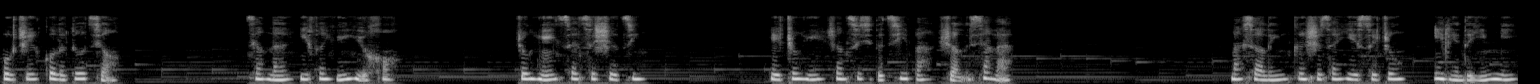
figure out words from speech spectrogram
不知过了多久，江南一番云雨后，终于再次射精，也终于让自己的鸡巴软了下来。马小玲更是在夜色中一脸的淫迷，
